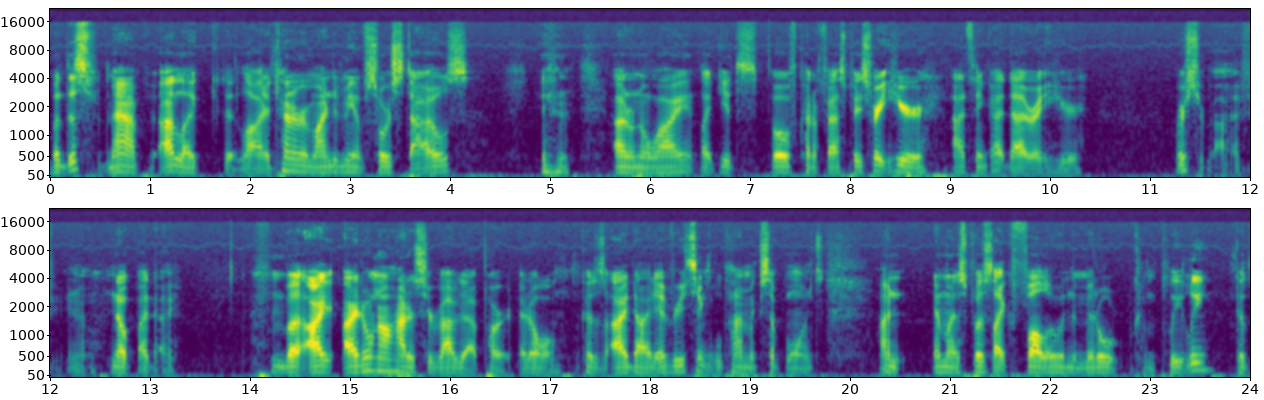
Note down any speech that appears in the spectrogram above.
But this map, I liked it a lot. It kind of reminded me of SoaR StyleZ. I don't know why. Like it's both kind of fast paced. Right here, I think I die right here. Or survive, you know. Nope, I die. but I I don't know how to survive that part at all because I died every single time except once. I, am I supposed to like follow in the middle completely? Because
